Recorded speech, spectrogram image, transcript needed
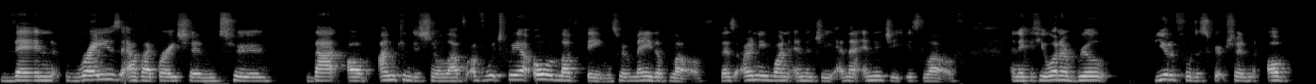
then raise our vibration to that of unconditional love, of which we are all love beings. We're made of love. There's only one energy, and that energy is love. And if you want a real beautiful description of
